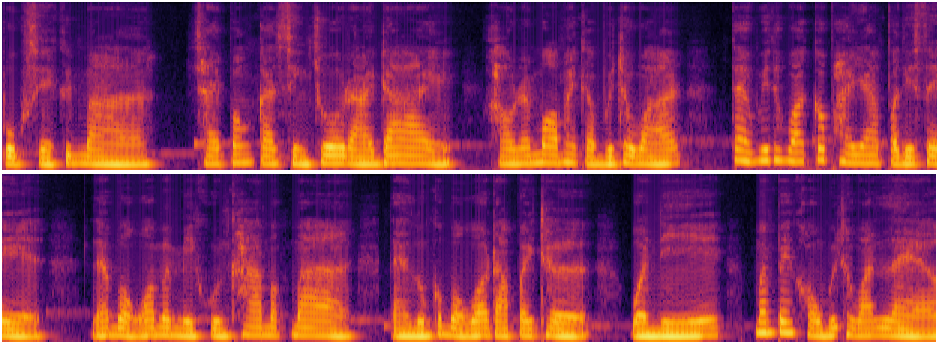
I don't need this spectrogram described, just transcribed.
ปลูกเสกขึ้นมา ใช้ป้องกันสิ่งชั่วร้ายได้ เขานั้นมอบให้กับวิทวัฒน์แต่วิทวัฒน์ก็พยายามปฏิเสธ และบอกว่ามันมีคุณค่ามากๆ แต่ลุงก็บอกว่ารับไปเถอะวันนี้มันเป็นของวิทวัฒน์แล้ว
